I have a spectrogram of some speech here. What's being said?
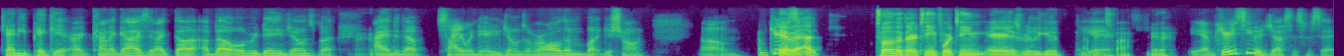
Kenny Pickett are kind of guys that I thought about over Daniel Jones, but I ended up siding with Daniel Jones over all of them but Deshaun. Um I'm curious. but to see I- what- 12 to 13, 14 area is really good. I think it's Yeah. fine. Yeah. yeah, I'm curious to see what Justice would say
